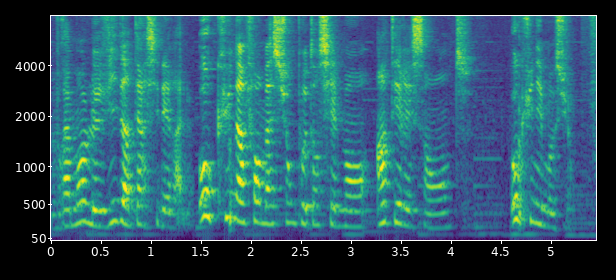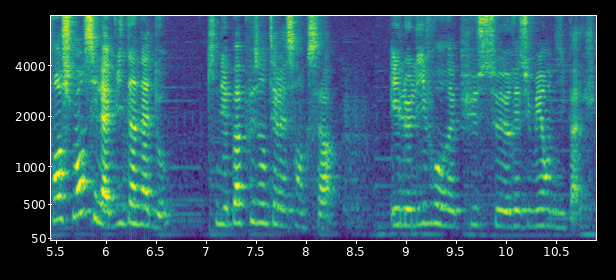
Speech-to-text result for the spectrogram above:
Vraiment le vide intersidéral. Aucune information potentiellement intéressante, aucune émotion. Franchement, c'est la vie d'un ado qui n'est pas plus intéressant que ça. Et le livre aurait pu se résumer en 10 pages.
